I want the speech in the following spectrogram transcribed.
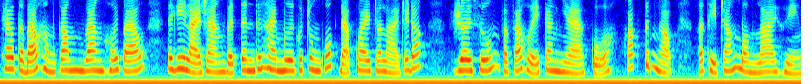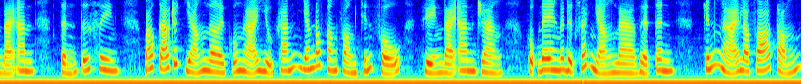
theo tờ báo Hồng Kông Văn Hối Báo, đã ghi lại rằng vệ tinh thứ 20 của Trung Quốc đã quay trở lại trái đất rơi xuống và phá hủy căn nhà của Hoắc Tích Ngọc ở thị trấn Bồng Lai, huyện Đại Anh, tỉnh Tứ Xuyên. Báo cáo trích dẫn lời của Ngải Dụ Khánh, Giám đốc Văn phòng Chính phủ huyện Đại Anh rằng cục đen đã được xác nhận là vệ tinh Chính Ngãi là phó tổng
